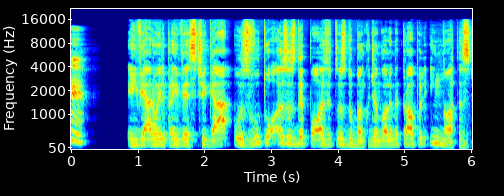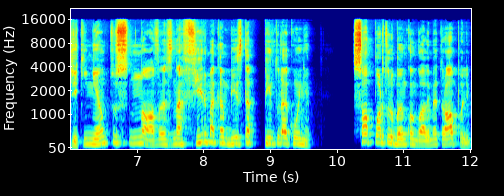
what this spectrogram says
Hum. Enviaram ele para investigar os vultuosos depósitos do Banco de Angola e Metrópole em notas de 500 novas na firma cambista Pinto da Cunha. Só Porto do Banco Angola e Metrópole,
